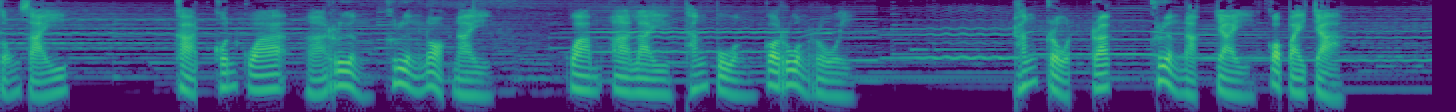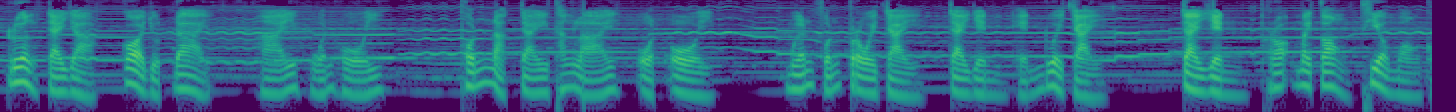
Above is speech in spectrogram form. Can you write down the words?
สงสัย ขาดค้นคว้าหาเรื่องเครื่องนอกใน ความอาลัยทั้งปวงก็ร่วงโรย ทั้งโกรธรัก เครื่องหนักใจก็ไปจาก เรื่องใจอยากก็หยุดได้ หายหวนโหย พ้นหนักใจทั้งหลายโอดโอย เหมือนฝนโปรยใจ ใจเย็นเห็นด้วยใจ ใจเย็นเพราะไม่ต้องเที่ยวมองค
